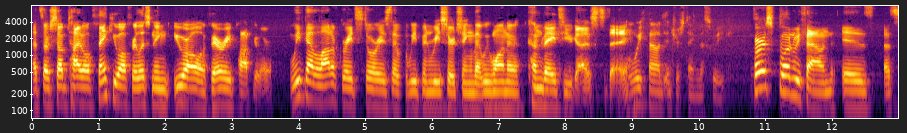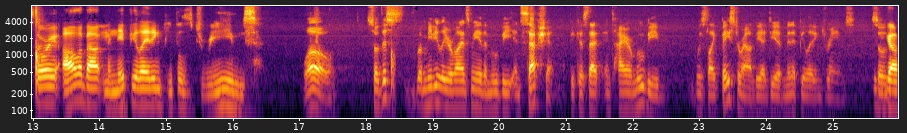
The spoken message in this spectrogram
That's our subtitle. Thank you all for listening. You are all are very popular. We've got a lot of great stories that we've been researching that we want to convey to you guys today. What we found interesting this week. First one we found is a story all about manipulating people's dreams. Whoa. So this immediately reminds me of the movie Inception because that entire movie was like based around the idea of manipulating dreams. So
